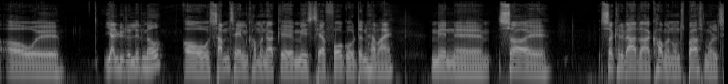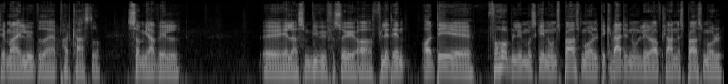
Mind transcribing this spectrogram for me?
og Øh, jeg lytter lidt med, og samtalen kommer nok øh, mest til at foregå den her vej. Men øh, så... Øh, så kan det være, at der kommer nogle spørgsmål til mig i løbet af podcastet, som jeg vil øh, eller som vi vil forsøge at flette ind. Og det øh, forhåbentlig måske nogle spørgsmål, det kan være, det er nogle lidt opklarende spørgsmål,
